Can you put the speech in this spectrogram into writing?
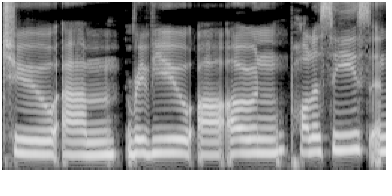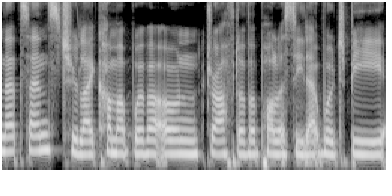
to um, review our own policies in that sense, to like come up with our own draft of a policy that would be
